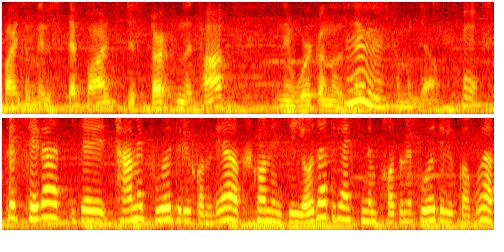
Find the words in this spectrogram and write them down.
find something to step on to just start from the top and then work on those negatives coming down. 네, 그래서 제가 이제 다음에 보여드릴 건데요. 그거는 이제 여자들이 할 수 있는 버전을 보여드릴 거고요.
